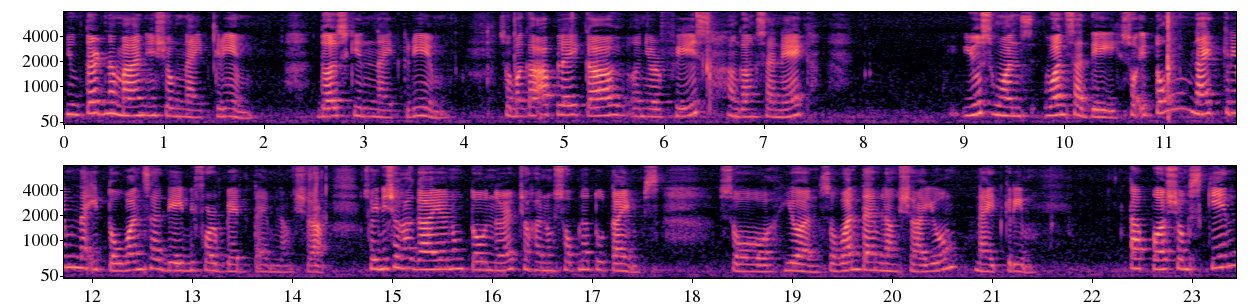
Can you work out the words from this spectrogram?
Yung third naman is yung night cream. Doll Skin Night Cream. So, mag apply ka on your face hanggang sa neck. Use once, once a day. So, itong night cream na ito, once a day before bedtime lang siya. So, hindi siya kagaya nung toner tsaka nung soap na two times. So, yon So, one time lang siya yung night cream. Tapos, yung skin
